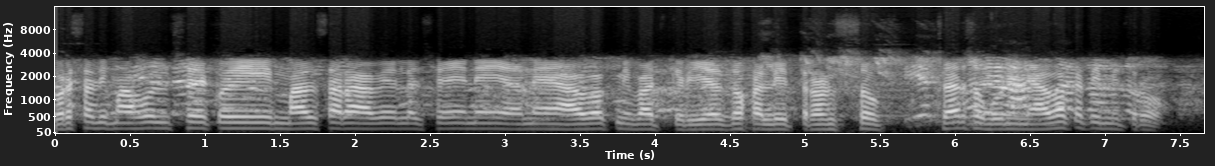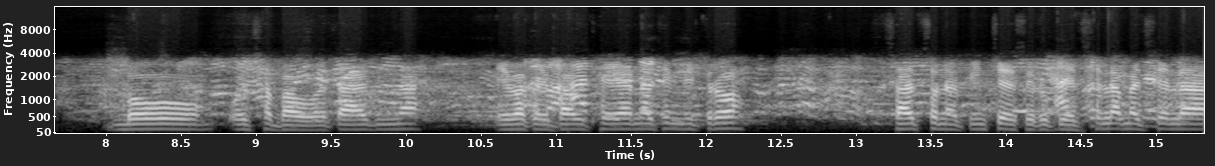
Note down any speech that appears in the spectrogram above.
વરસાદી માહોલ છે, કોઈ માલ સારા આવેલા છે નહીં અને આવકની વાત કરીએ તો ખાલી ત્રણસો, ચારસો ગુણીની આવક હતી મિત્રો. બહુ ઓછા ભાવ હતા. આજના એવા કંઈ ભાવ થયા નથી મિત્રો. સાતસો ને પંચ્યાસી રૂપિયા છેલ્લામાં છેલ્લા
